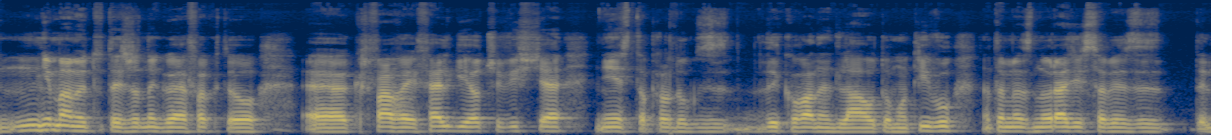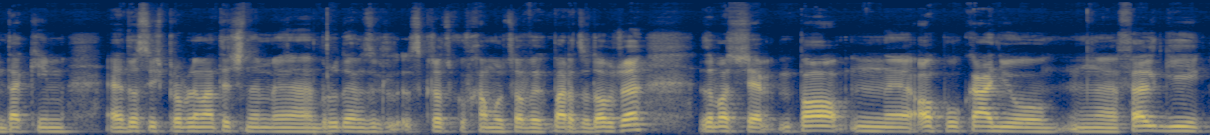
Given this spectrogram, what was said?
nie mamy tutaj żadnego efektu e, krwawej felgi, oczywiście. Nie jest to produkt dedykowany dla automotywu, natomiast no, radzi sobie z tym takim e, dosyć problematycznym brudem z klocków hamulcowych bardzo dobrze. Zobaczcie, po mm, opłukaniu mm, felgi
